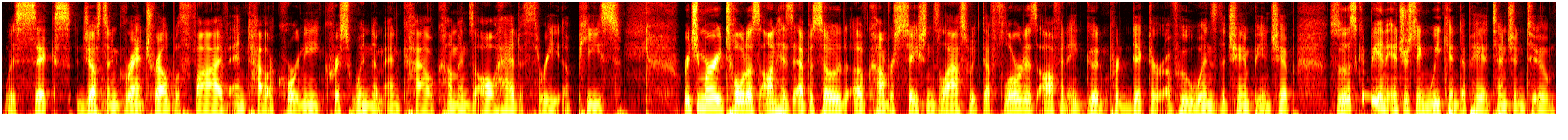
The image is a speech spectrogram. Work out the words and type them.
with six. Justin Grant trailed with five, and Tyler Courtney, Chris Windom, and Kyle Cummins all had three apiece. Richie Murray told us on his episode of Conversations last week that Florida is often a good predictor of who wins the championship, so this could be an interesting weekend to pay attention to.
